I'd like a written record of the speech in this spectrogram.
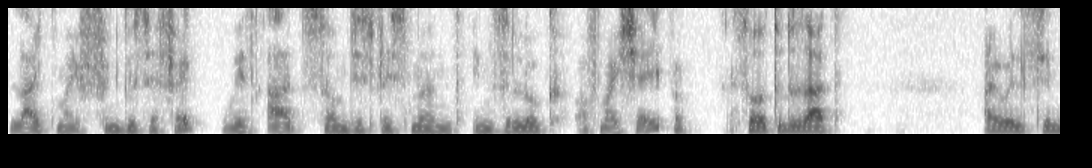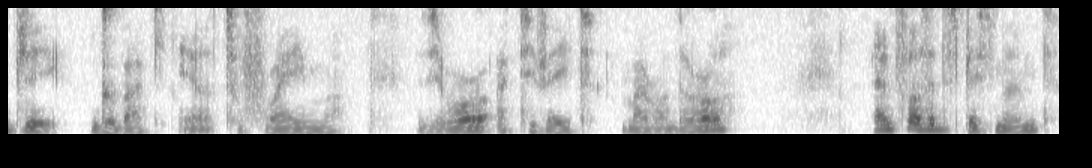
like my fungus effect, with add some displacement in the look of my shape. So to do that, I will simply go back here to frame 0, activate my render, and for the displacement,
